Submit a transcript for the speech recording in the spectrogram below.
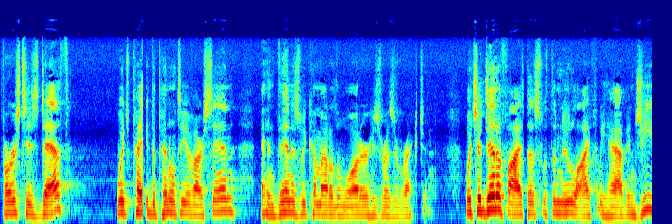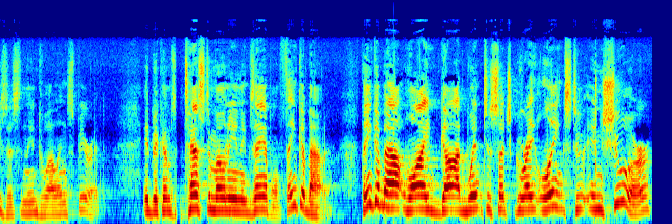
First, his death, which paid the penalty of our sin, and then as we come out of the water, his resurrection, which identifies us with the new life we have in Jesus and the indwelling spirit. It becomes a testimony and example. Think about it. Think about why God went to such great lengths to ensure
